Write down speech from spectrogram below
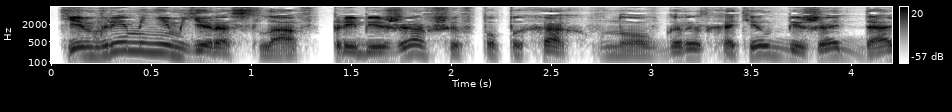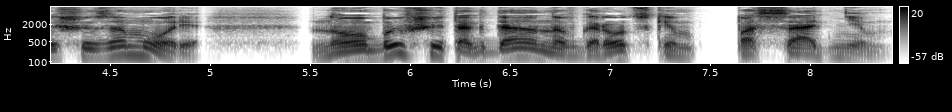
Тем временем Ярослав, прибежавший в попыхах в Новгород, хотел бежать дальше за море, но бывший тогда новгородским посаднем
